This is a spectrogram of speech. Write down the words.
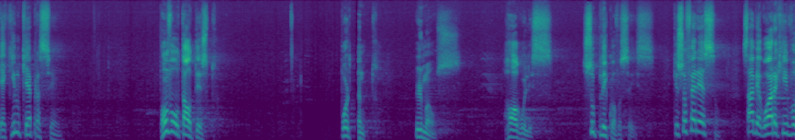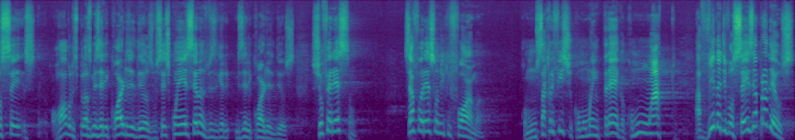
que é aquilo que é para ser. Vamos voltar ao texto. Portanto, irmãos, rogo-lhes, suplico a vocês, que se ofereçam Sabe, agora que vocês, rogo-lhes pelas misericórdias de Deus, vocês conheceram as misericórdias de Deus, se ofereçam. Se ofereçam de que forma? Como um sacrifício, como uma entrega, como um ato. A vida de vocês é para Deus.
